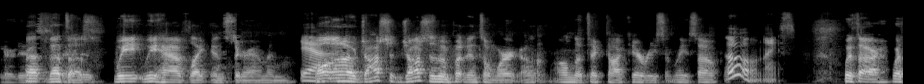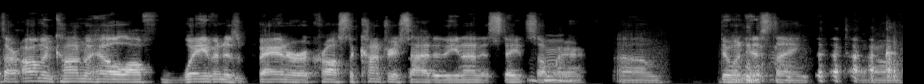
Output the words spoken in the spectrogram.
There it That, is. that's There us. is. We we have like Instagram and Yeah. Well, no, Josh Josh has been putting in some work on, on the TikTok here recently. So Oh, nice. with our with our Amon Khan Mahal off waving his banner across the countryside of the United States Mhm. somewhere, um, doing his thing. Um,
